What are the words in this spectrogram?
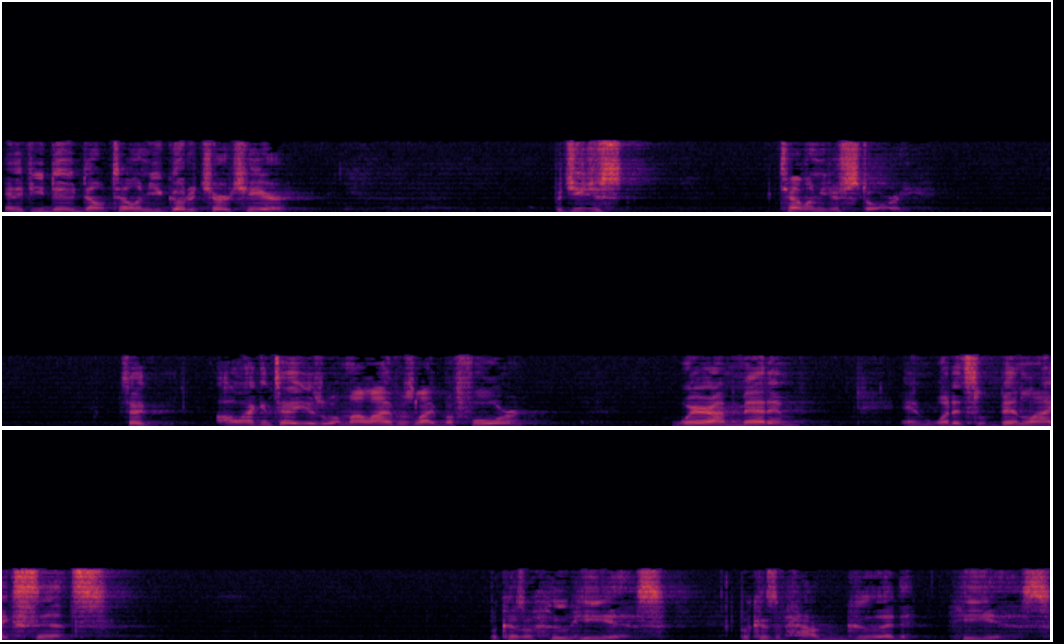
And if you do, don't tell them you go to church here. But you just tell them your story. Say, so all I can tell you is what my life was like before, where I met him, and what it's been like since. Because of who he is, because of how good he is.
